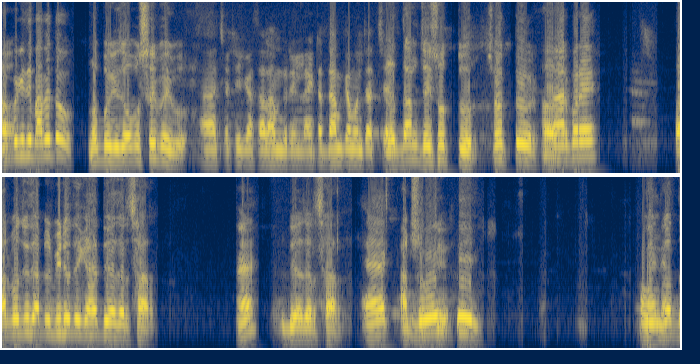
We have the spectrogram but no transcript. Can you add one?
নব্বই কেজি পাবে তো? নব্বই কেজি অবশ্যই পাইবো। আচ্ছা ঠিক আছে আলহামদুলিল্লাহ। এটার দাম কেমন এটার দাম চাই সত্তর। সত্তর? হ্যাঁ। তারপরে? তারপর যদি আপনি ভিডিও দেখে হয় দুই হাজার ছাড়। হ্যাঁ? দুই হাজার ছাড়। এক। দুই তিন। কত?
